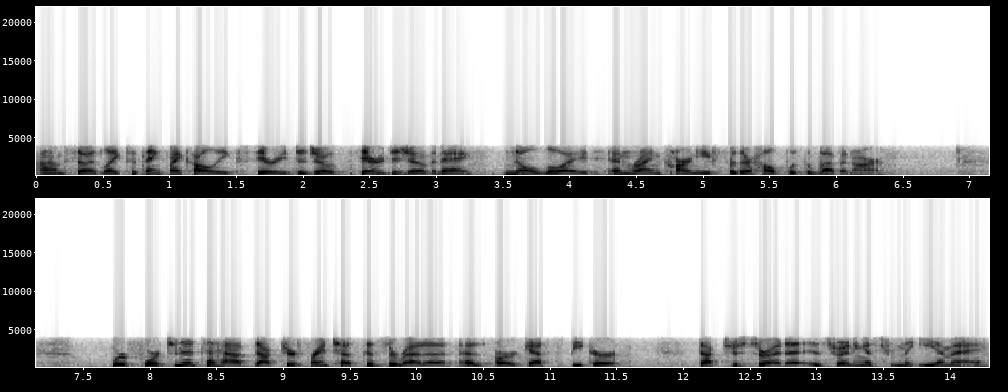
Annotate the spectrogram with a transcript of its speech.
Um, so I'd like to thank my colleagues Sarah DeGiovane, Noel Lloyd, and Ryan Carney for their help with the webinar. We're fortunate to have Dr. Francesca Cerreta as our guest speaker. Dr. Cerreta is joining us from the EMA.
